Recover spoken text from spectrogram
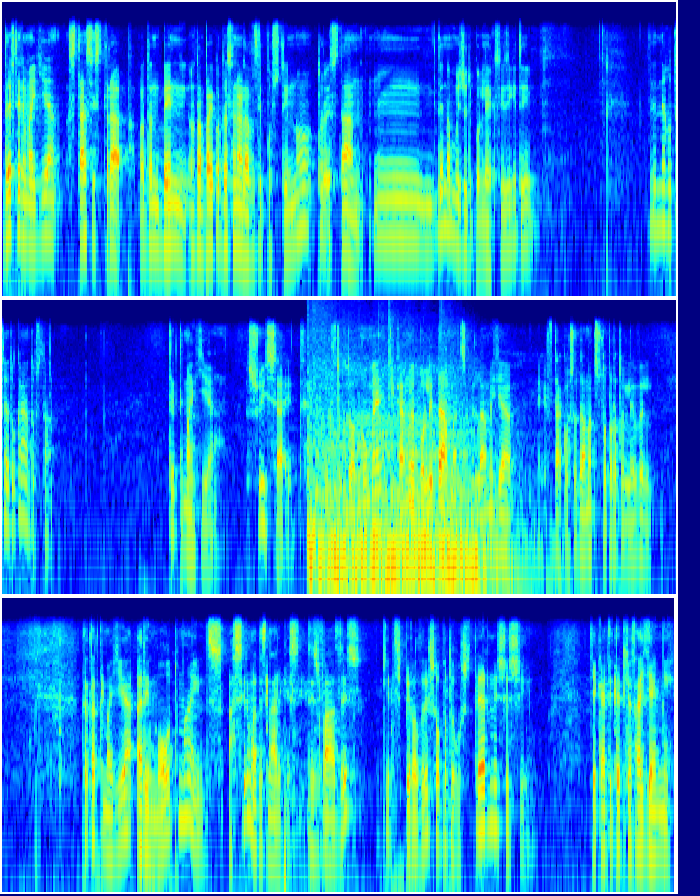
Δεύτερη μαγεία, στάση trap. Όταν, μπαίνει, όταν πάει κοντά σε ένα ραβδί που στείνω, τρώει stun. δεν νομίζω ότι πολύ αξίζει, γιατί δεν έχω τι να το κάνω το stun. Τρίτη μαγεία, suicide. Αυτοκτονούμε και κάνουμε πολύ damage. Μιλάμε για 700 damage στο πρώτο level. Τέταρτη μαγεία, remote mines. Ασύρματες νάρκες. Τις βάζεις και τις πυροδρείς όποτε γουστέρνεις εσύ. Και κάτι τέτοιο θα γεννεί.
